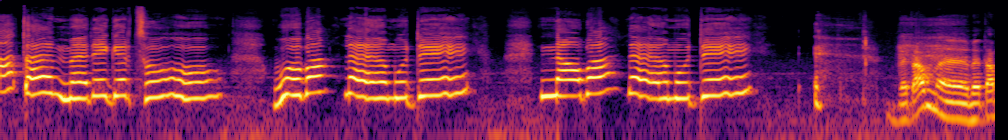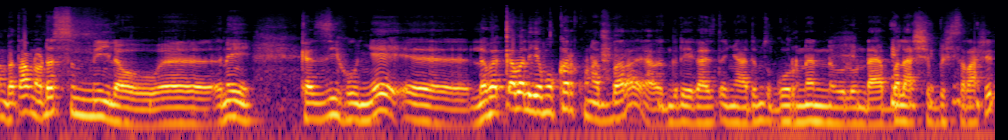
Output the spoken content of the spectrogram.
አጠመደ ገርቶ ውባ ለሙዴ ናውባ ለሙዴ በጣም በጣም በጣም ነው ደስ የሚለው። እኔ ከዚህ ሁኜ ለመቀበል እየሞከርኩ ነበረ። እንግዲህ የጋዜጠኛ ድምፅ ጎርነን ብሎ እንዳያበላሽብሽ ስራሽን።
